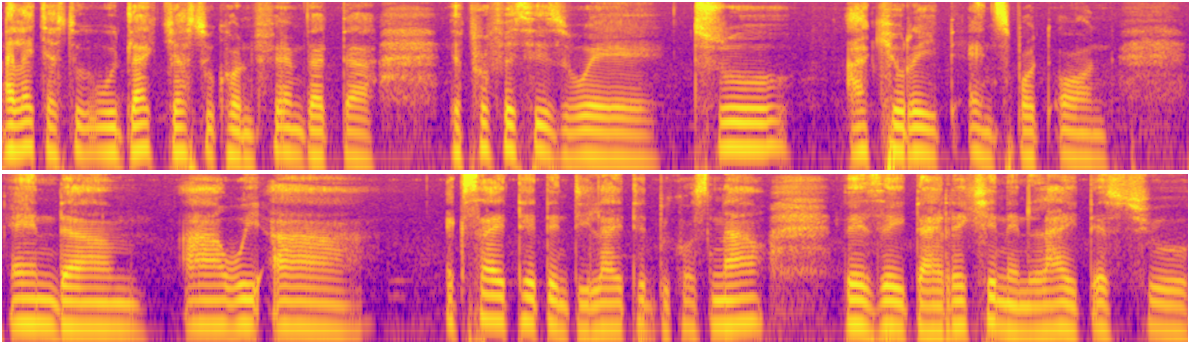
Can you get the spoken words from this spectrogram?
I like just to would like just to confirm that uh, the prophecies were true, accurate, and spot on, and um, uh, we are excited and delighted because now there's a direction and light as to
